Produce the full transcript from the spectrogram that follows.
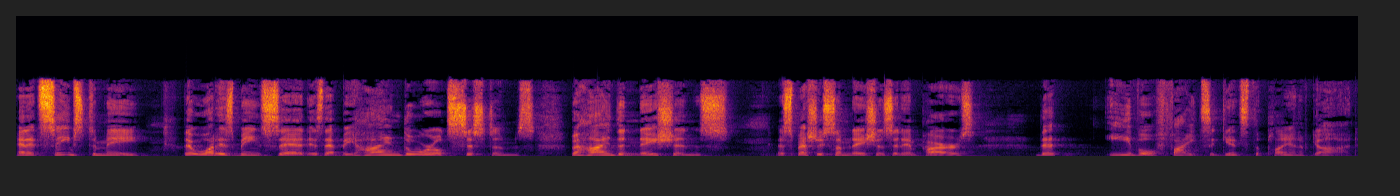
And it seems to me that what is being said is that behind the world systems, behind the nations, especially some nations and empires, that evil fights against the plan of God.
